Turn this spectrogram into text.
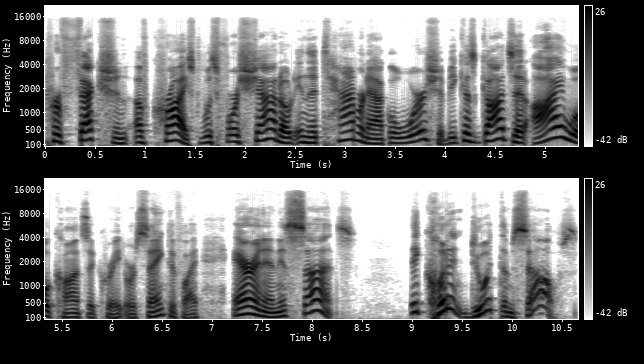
perfection of Christ, was foreshadowed in the tabernacle worship because God said, I will consecrate or sanctify Aaron and his sons. They couldn't do it themselves,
